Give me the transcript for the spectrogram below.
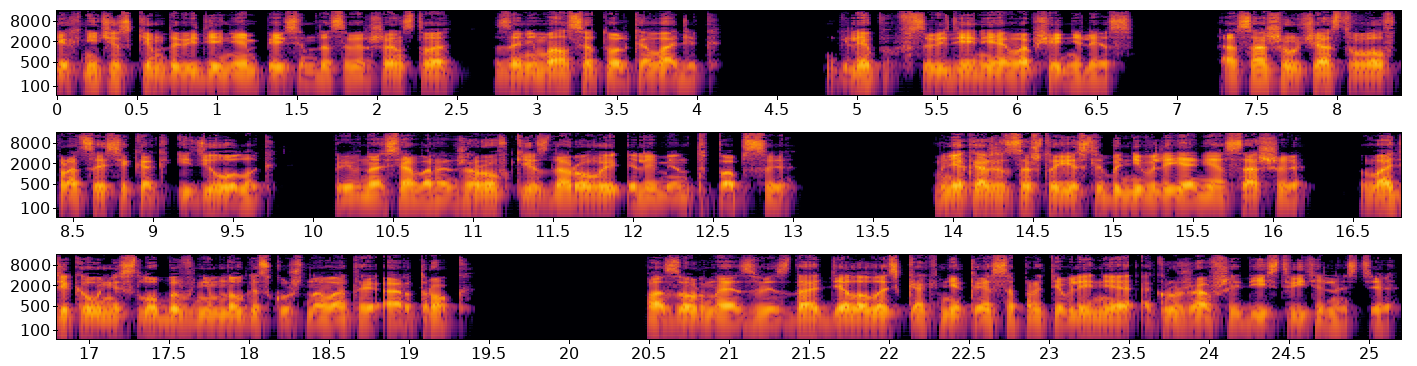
Техническим доведением песен до совершенства занимался только Вадик. Глеб в сведение вообще не лез, а Саша участвовал в процессе как идеолог, привнося в аранжировки здоровый элемент попсы. Мне кажется, что если бы не влияние Саши, Вадика унесло бы в немного скучноватый арт-рок. Позорная звезда делалась как некое сопротивление окружавшей действительности,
